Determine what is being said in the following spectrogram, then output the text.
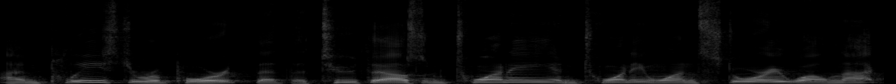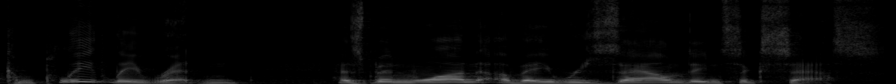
I'm pleased to report that the 2020 and 21 story, while not completely written, has been one of a resounding success.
